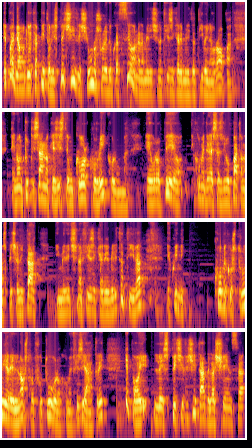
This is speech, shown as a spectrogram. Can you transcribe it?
E poi abbiamo due capitoli specifici, uno sull'educazione, la medicina fisica riabilitativa in Europa e non tutti sanno che esiste un core curriculum europeo di come deve essere sviluppata una specialità in medicina fisica riabilitativa e quindi come costruire il nostro futuro come fisiatri e poi le specificità della scienza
